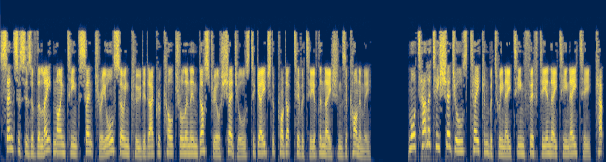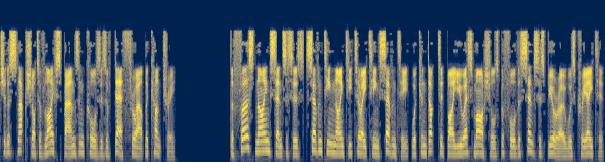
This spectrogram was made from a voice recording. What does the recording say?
Censuses of the late 19th century also included agricultural and industrial schedules to gauge the productivity of the nation's economy. Mortality schedules taken between 1850 and 1880 captured a snapshot of lifespans and causes of death throughout the country. The first nine censuses 1790 were conducted by U.S. Marshals before the Census Bureau was created.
